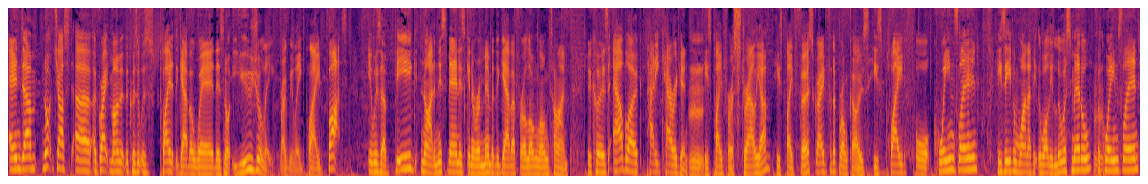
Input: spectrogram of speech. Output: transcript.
and um, not just uh, a great moment because it was played at the Gabba where there's not usually rugby league played, but it was a big night, and this man is going to remember the Gabba for a long, long time. Because our bloke, Paddy Carrigan, hmm. he's played for Australia. He's played first grade for the Broncos. He's played for Queensland. He's even won, I think, the Wally Lewis medal for hmm. Queensland.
